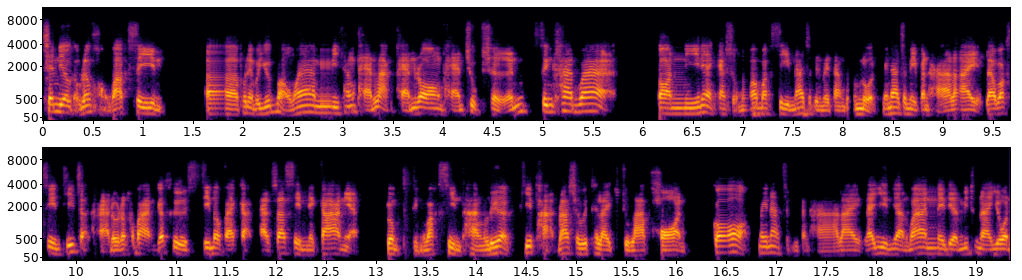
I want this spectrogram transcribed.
เช่นเดียวกับเรื่องของวัคซีนพลเอกประยุทธ์บอกว่ามีทั้งแผนหลักแผนรองแผนฉุกเฉิน ซึ่งคาดว่าตอนนี้เนี่ยการส่งมอบวัคซีนน่าจะเป็นไปตามกำหนด ไม่น่าจะมีปัญหาอะไร และวัคซีนที่จัดหาโดยรัฐบาลก็คือซีโนแวคกับแอสตราเซเนกาเนี่ยรวมถึงวัคซีนทางเลือกที่ผ่านราชวิทยาลัยจุฬาภรณ์ก็ไม่น่าจะมีปัญหาอะไร และยืนยันว่าในเดือนมิถุนายน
